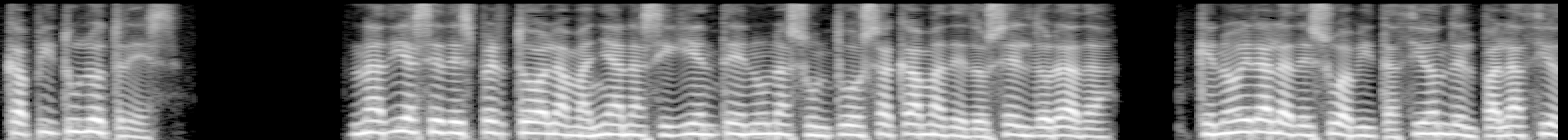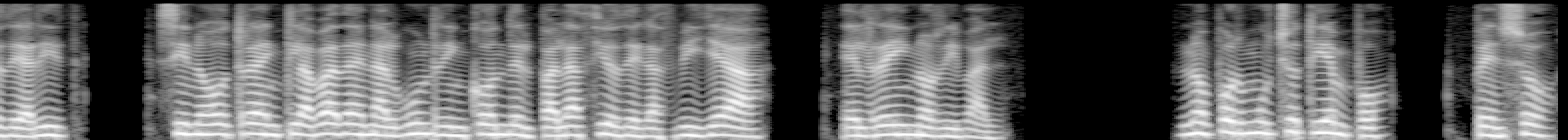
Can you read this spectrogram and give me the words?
Capítulo 3. Nadia se despertó a la mañana siguiente en una suntuosa cama de dosel dorada, que no era la de su habitación del palacio de Arid, sino otra enclavada en algún rincón del palacio de Gazvilla, el reino rival. No por mucho tiempo, pensó,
